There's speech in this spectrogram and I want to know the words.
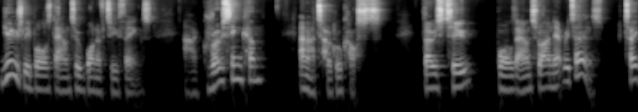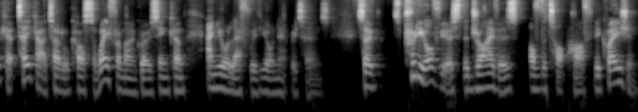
usually boils down to one of two things: our gross income and our total costs. Those two boil down to our net returns. Take, take our total costs away from our gross income, and you're left with your net returns. So it's pretty obvious the drivers of the top half of the equation.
